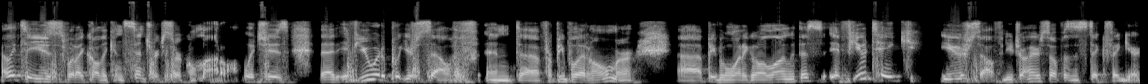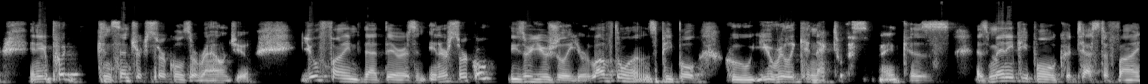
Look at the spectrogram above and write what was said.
I like to use what I call the concentric circle model, which is that if you were to put yourself, and uh, for people at home or uh, people who want to go along with this, if you take yourself and you draw yourself as a stick figure and you put concentric circles around you, you'll find that there is an inner circle. These are usually your loved ones, people who you really connect with, right? Because as many people could testify,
